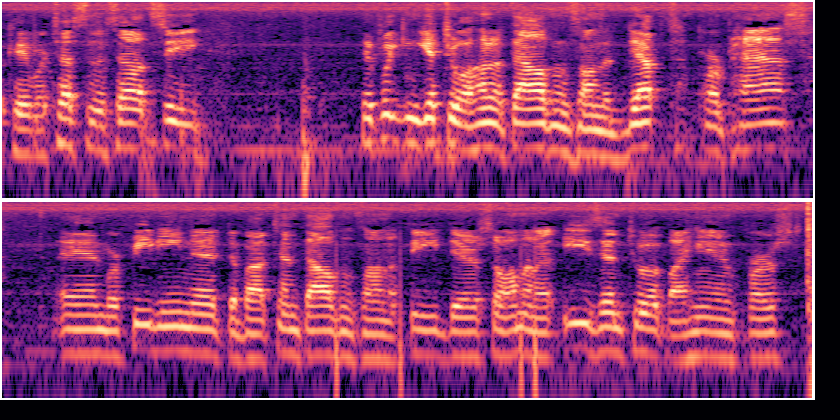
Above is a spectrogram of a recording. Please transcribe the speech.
Okay, we're testing this out, see if we can get to a hundred thousandths on the depth per pass. And we're feeding at about ten thousandths on the feed there. So I'm going to ease into it by hand first.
